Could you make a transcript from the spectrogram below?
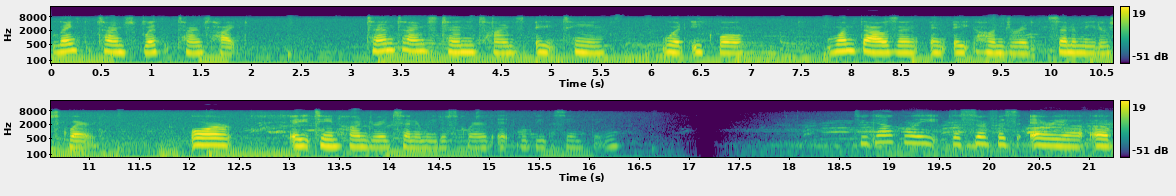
length times width times height. 10 times 10 times 18 would equal 1,800 centimeters squared. Or 1,800 centimeters squared, it would be the same thing. To calculate the surface area of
